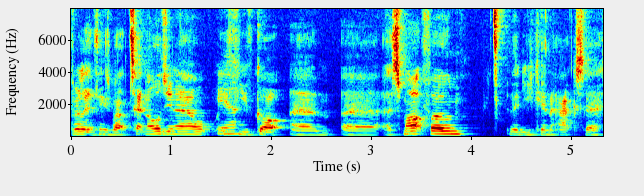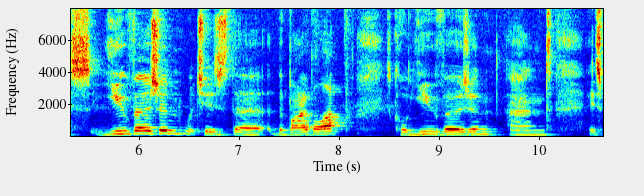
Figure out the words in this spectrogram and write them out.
brilliant things about technology now. Yeah. If you've got um, a, a smartphone, then you can access YouVersion, which is the the Bible app. It's called YouVersion, and it's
